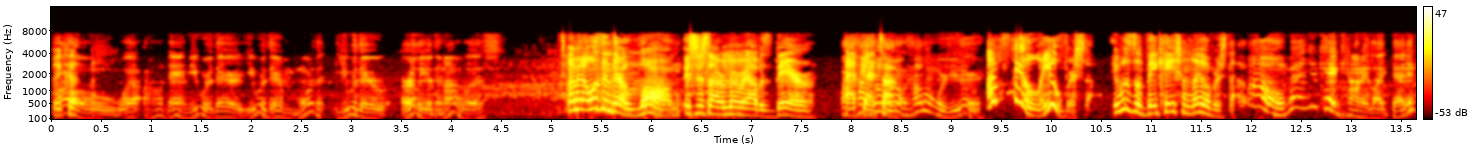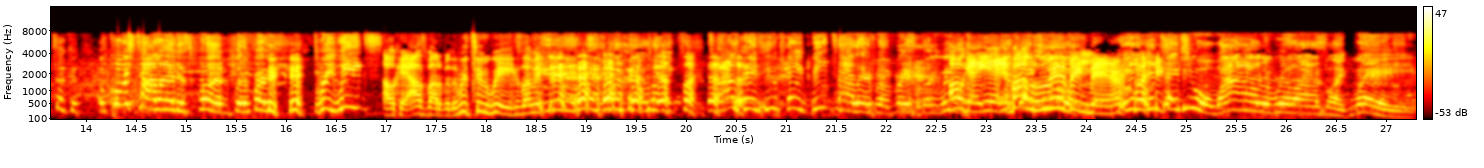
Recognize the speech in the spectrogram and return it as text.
because oh well, oh damn, you were there. You were there more than you were there earlier than I was. I mean I wasn't there long. It's just I remember I was there at how, that how time. Long, how long were you there? I was like a layover stop. It was a vacation layover stop. Oh man, you can't count it like that. It took. Of course, Thailand is fun for the first three weeks. Okay, I was about to be with two weeks. I mean, Like, Thailand, you can't beat Thailand for the first three weeks. okay, yeah. It If I'm you a- living there, It, like- it takes you a while to realize, like, wait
